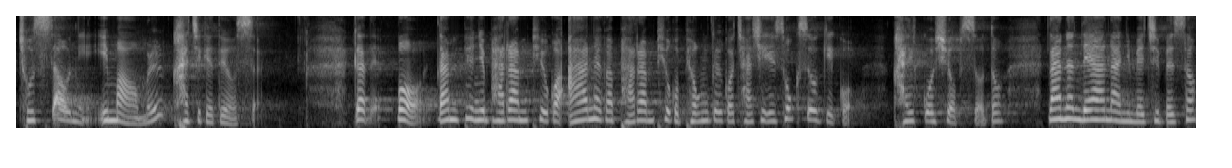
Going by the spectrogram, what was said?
좋사오니 이 마음을 가지게 되었어요. 그러니까 뭐 남편이 바람 피우고 아내가 바람 피우고 병들고 자식이 속썩이고 갈 곳이 없어도 나는 내 하나님의 집에서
